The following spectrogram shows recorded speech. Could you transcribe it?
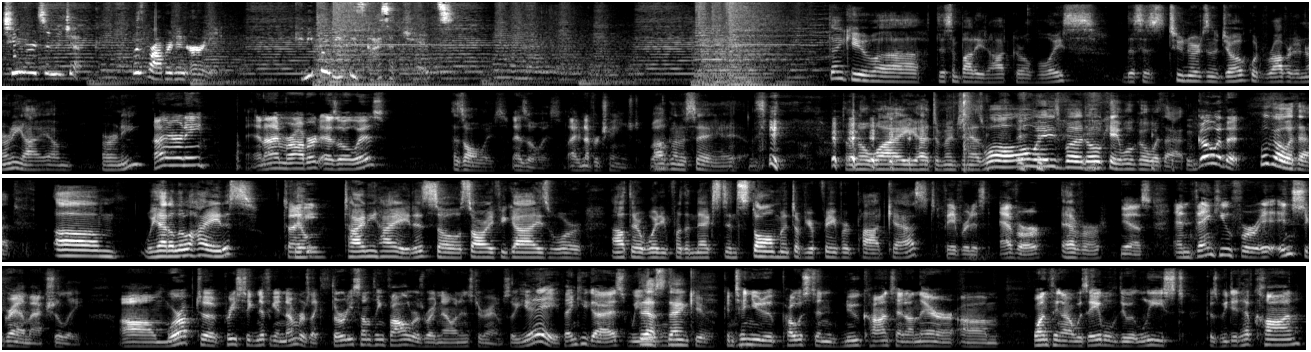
Two Nerds and a Joke with Robert and Ernie. Can you believe these guys have kids? Thank you, uh, disembodied hot girl voice. This is Two Nerds and a Joke with Robert and Ernie. I am Ernie, Hi, Ernie. And I'm Robert, as always. as always. As always. I've never changed. I'm gonna say, I don't know why you had to mention as well, always, but okay, we'll go with that. We'll go with it. We'll go with that. Um, we had a little hiatus, Tiny. Tiny hiatus. So sorry if you guys were out there waiting for the next installment of your favorite podcast favoriteest ever. ever. Yes. And thank you for Instagram, actually. Um, we're up to pretty significant numbers, like 30 something followers right now on Instagram. So, yay. Thank you guys. We Yes, thank you. continue to post and new content on there. Um, one thing I was able to do at least, because we did have con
